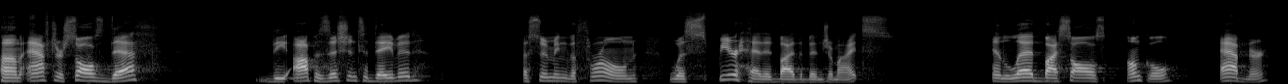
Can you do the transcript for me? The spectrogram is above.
Um, after Saul's death, the opposition to David assuming the throne was spearheaded by the Benjamites and led by Saul's uncle, Abner.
